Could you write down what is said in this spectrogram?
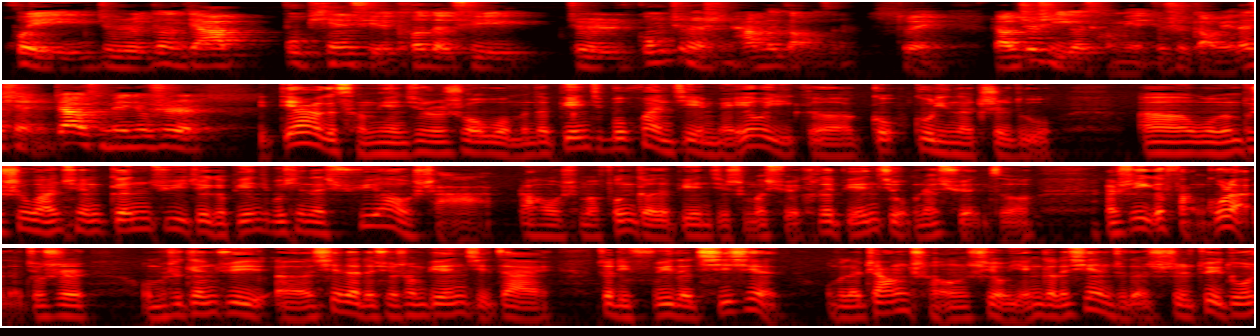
会就是更加不偏学科的去就是公正的审查他们的稿子，对，然后这是一个层面，就是稿源的限制。第二个层面就是第二个层面就是说，我们的编辑部换届没有一个固固定的制度。呃，我们不是完全根据这个编辑部现在需要啥，然后什么风格的编辑、什么学科的编辑，我们来选择，而是一个反过来的，就是我们是根据呃现在的学生编辑在这里服役的期限，我们的章程是有严格的限制的，是最多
